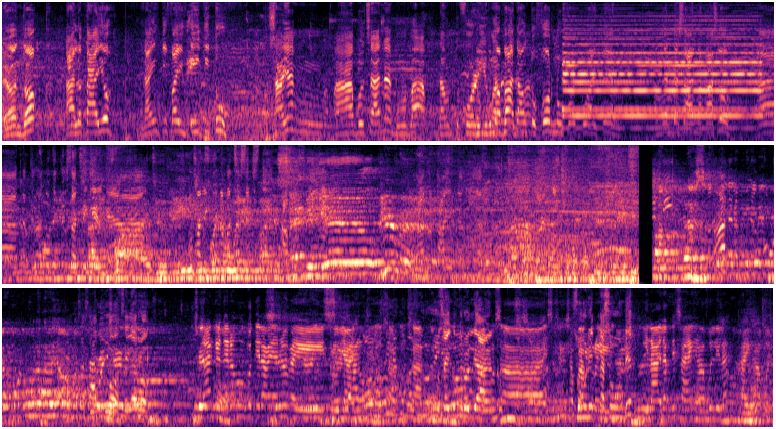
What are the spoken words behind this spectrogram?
Ayun, Doc. Talo tayo. 95-82. Sayang, mahabol sana. Bumaba up down to 4 Nung yung bumaba ano, down to 4 nung fourth quarter. Ang ganda sana kaso, ah, nag-run ulit yung San Miguel. Kaya bumalik na naman sa 16. Tapos talo tayo ng ah, 13. Ano masasabi mo sa laro? Yan, ganda ng hugot nila kay, ano, kay Troyano. Sakto-sakto. Sa ito Trollian, Sa isa sa Sulit na sulit. Inaalam din sayang habol nila. Sayang habol.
